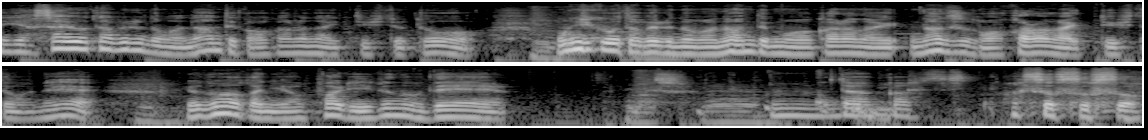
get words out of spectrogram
で野菜を食べるのが何でかわからないっていう人と、お肉を食べるのが何でもわからないなぜかわからないっていう人はね、世の中にやっぱりいるので、うん、なんかそうそうそう。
